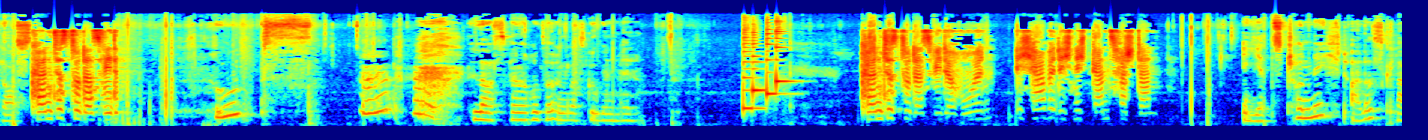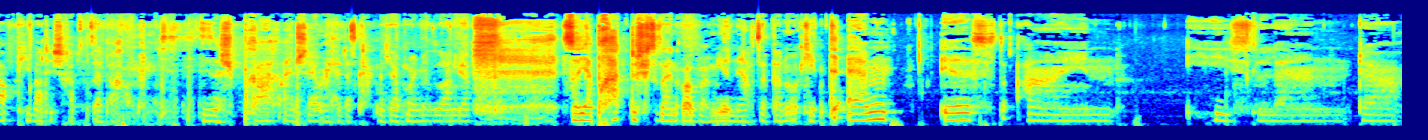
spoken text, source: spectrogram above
Lost. Könntest du das wieder. Ups. Lost, wenn Rosa irgendwas googeln will. Könntest du das wiederholen? Ich habe dich nicht ganz verstanden. Jetzt schon nicht? Alles klar. Okay, warte, ich schreibe es jetzt einfach. Oh Mann, diese Spracheinstellung, Alter, das kackt mich auch manchmal so an. Soll ja praktisch sein, aber bei mir nervt es einfach nur. Okay. Ähm, ist ein Isländer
